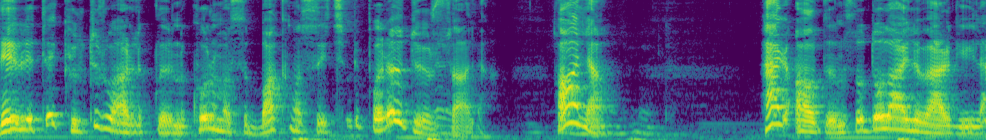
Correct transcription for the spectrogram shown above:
devlete kültür varlıklarını koruması, bakması için bir para ödüyoruz hala. Hala. Her aldığımızda dolaylı vergiyle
